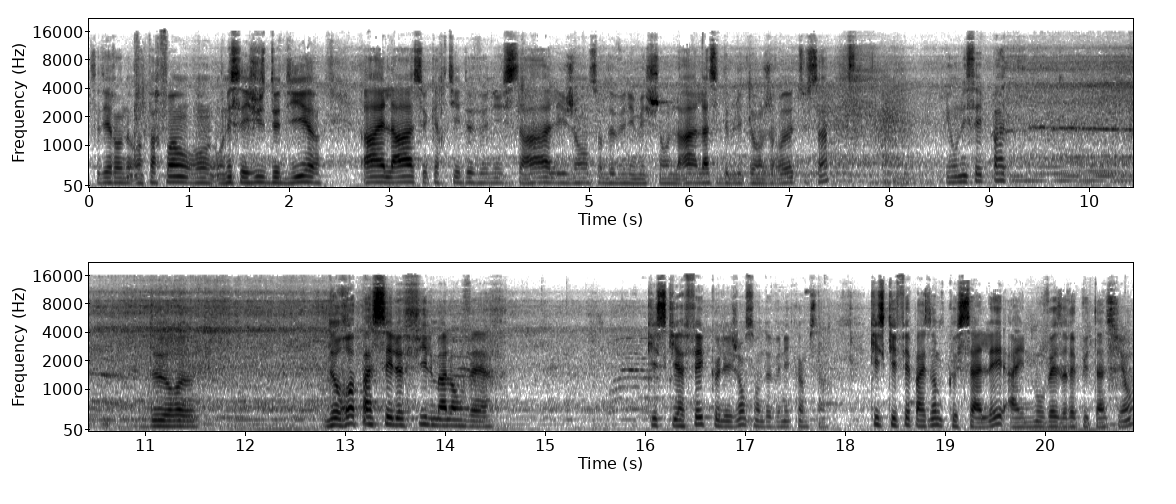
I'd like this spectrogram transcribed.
C'est-à-dire, parfois, on, essaie juste de dire Ah, là, ce quartier est devenu ça, les gens sont devenus méchants là, là, c'est devenu dangereux, tout ça. Et on n'essaie pas de, de repasser le film à l'envers. Qu'est-ce qui a fait que les gens sont devenus comme ça? Qu'est-ce qui fait, par exemple, que Salé a une mauvaise réputation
